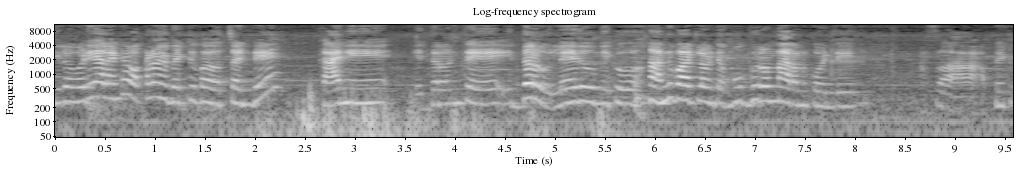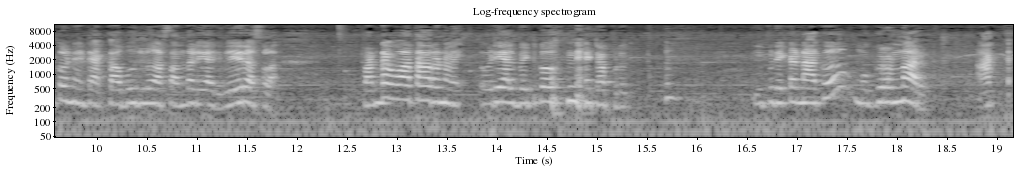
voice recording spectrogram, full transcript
కిలో ఒడియాలంటే ఒక్కడమే పెట్టుకోవచ్చండి. కానీ ఇద్దరు ఉంటే ఇద్దరు లేదు మీకు అందుబాటులో ఉంటే ముగ్గురు ఉన్నారనుకోండి అసలు పెట్టుకోండి అంటే ఆ కబుర్లు ఆ సందడి అది వేరు అసలు. పండగ వాతావరణమే ఒడియాలు పెట్టుకునేటప్పుడు. ఇప్పుడు ఇక్కడ నాకు ముగ్గురు ఉన్నారు అక్క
